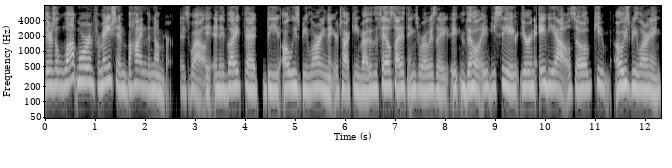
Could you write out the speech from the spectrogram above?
There's a lot more information behind the number as well. And I'd like that the always be learning that you're talking about. And the sales side of things, we're always like the whole ABC, you're an ABL. So keep always be learning.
